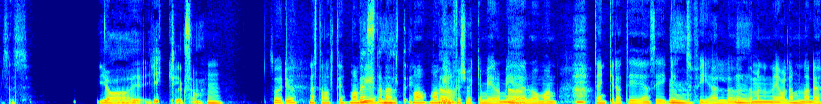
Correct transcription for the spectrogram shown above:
Precis. jag gick liksom. Mm. Så är det ju nästan alltid. Man Nästan man, alltid. Ja, man vill Ja. försöka mer och mer och man tänker att det är ens eget Mm. fel. Mm. menar, när jag lämnade,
